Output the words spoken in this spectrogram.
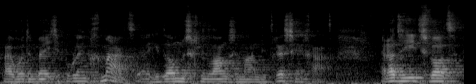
maar er wordt een beetje een probleem gemaakt. En dat je dan misschien langzaam aan die stress in gaat. En dat is iets wat,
